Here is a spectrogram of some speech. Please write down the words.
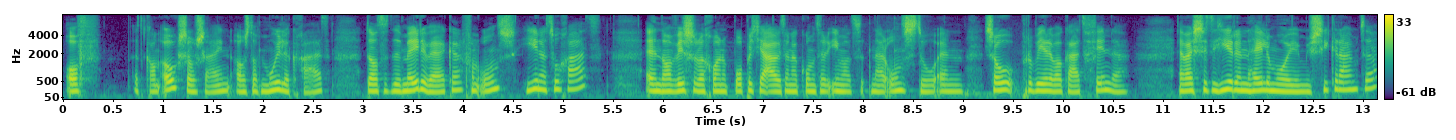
Of het kan ook zo zijn, als dat moeilijk gaat, dat de medewerker van ons hier naartoe gaat. En dan wisselen we gewoon een poppetje uit en dan komt er iemand naar ons toe. En zo proberen we elkaar te vinden. En wij zitten hier in een hele mooie muziekruimte.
